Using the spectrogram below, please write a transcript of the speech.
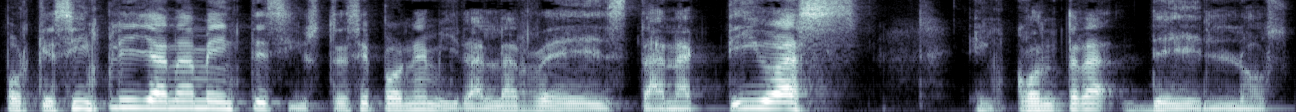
porque simple y llanamente, si usted se pone a mirar las redes tan activas en contra de los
